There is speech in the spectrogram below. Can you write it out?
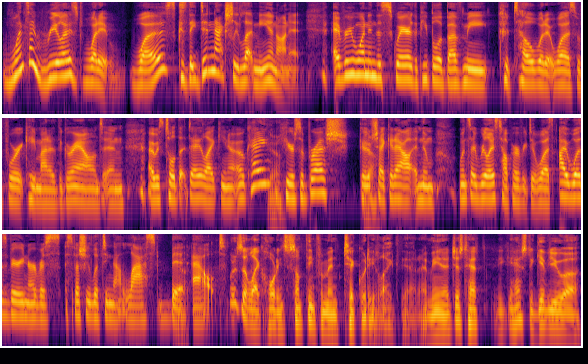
once I realized what it was, because they didn't actually let me in on it. Everyone in the square, the people above me, could tell what it was before it came out of the ground. And I was told that day, like, you know, okay, here's a brush, go Yeah. check it out. And then once I realized how perfect it was, I was very nervous, especially lifting that last bit out. What is it like holding something from antiquity like that? I mean, it just has, it has to give you a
